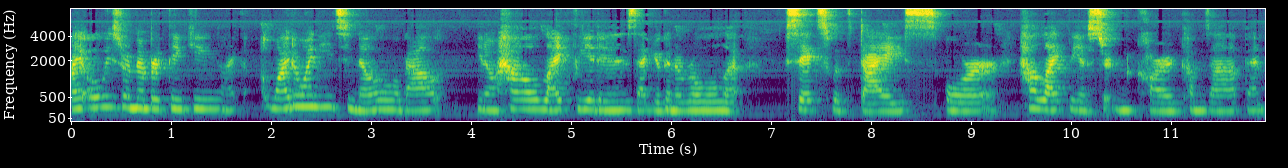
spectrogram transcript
I always remember thinking like, why do I need to know about, you know, how likely it is that you're going to roll a six with dice or how likely a certain card comes up. And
